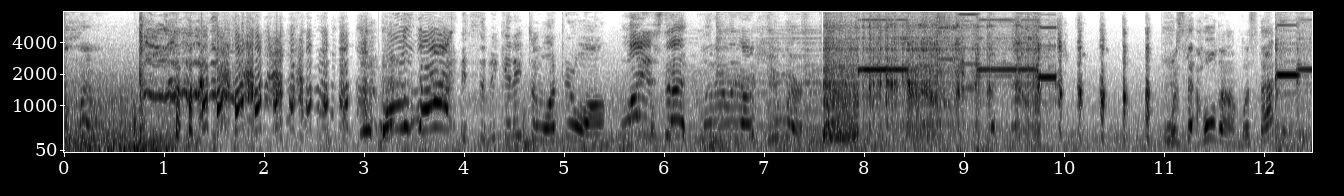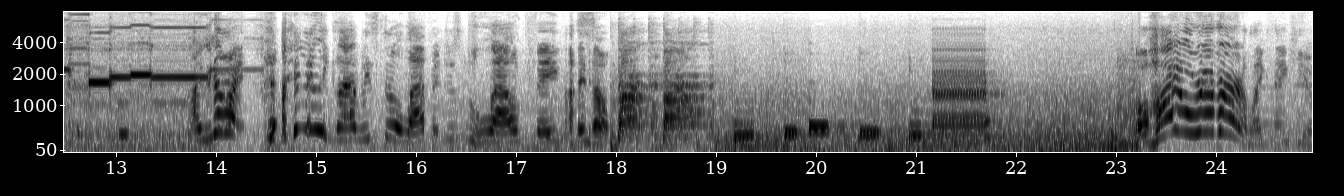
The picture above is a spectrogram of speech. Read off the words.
What was that? It's the beginning to Wonderwall. Why is that literally our humor? was that? Hold on. Was that? I knew it. I'm really glad we still laugh at just loud things. I know. Ohio River. Like, thank you.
